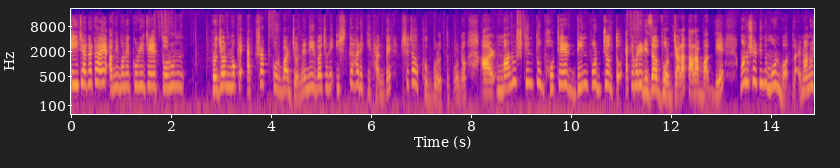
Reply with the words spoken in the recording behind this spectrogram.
এই জায়গাটায় আমি মনে করি যে তরুণ প্রজন্মকে অ্যাট্রাক্ট করবার জন্য নির্বাচনে ইশতেহারে কি থাকবে সেটাও খুব গুরুত্বপূর্ণ। আর মানুষ কিন্তু ভোটের দিন পর্যন্ত, একেবারে রিজার্ভ ভোট যারা, তারা বাদ দিয়ে মানুষের কিন্তু মন বদলায়। মানুষ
